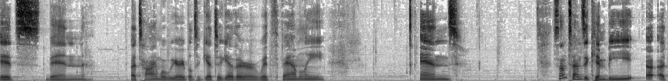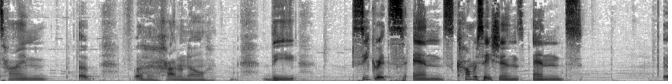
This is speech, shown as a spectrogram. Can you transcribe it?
it's been a time where we are able to get together with family. And sometimes it can be a, a time uh, uh, i don't know the secrets and conversations and uh,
